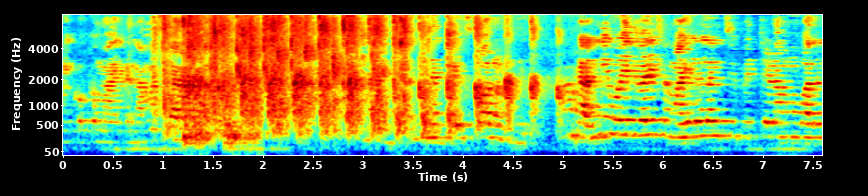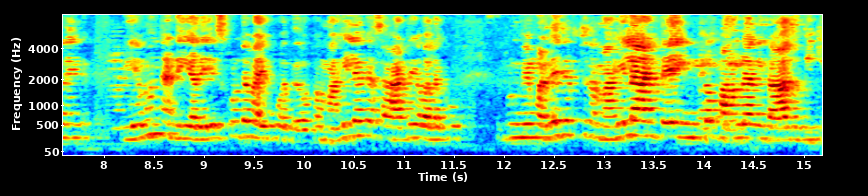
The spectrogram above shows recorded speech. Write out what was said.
మీకు ఒక మా యొక్క నమస్కారం. తెలుసుకోవాలండి. ఇంకా అన్ని పోయింది వరకు మహిళలను చూపించడం వాళ్ళని ఏముందండి? అది వేసుకుంటే అయిపోతుంది ఒక మహిళగా సాటే వాళ్ళకు ఇప్పుడు మేము అదే చెప్తున్నాం మహిళ అంటే ఇంట్లో పనులని కాదు మీకు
